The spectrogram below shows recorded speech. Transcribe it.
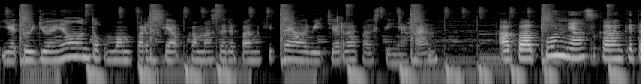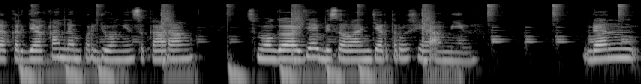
Ya tujuannya untuk mempersiapkan masa depan kita yang lebih cerah pastinya kan. Apa pun yang sekarang kita kerjakan dan perjuangin sekarang semoga aja bisa lancar terus ya amin dan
